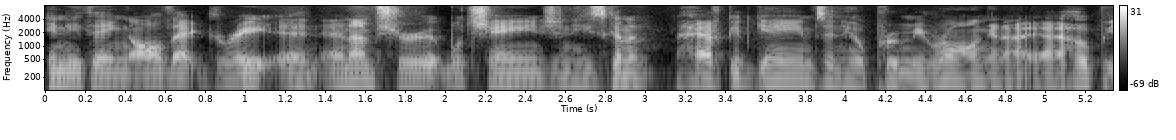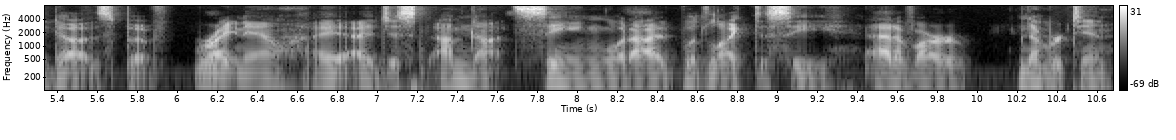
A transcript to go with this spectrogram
anything all that great and, and I'm sure it will change and he's gonna have good games and he'll prove me wrong and I, I hope he does. But right now I, I just I'm not seeing what I would like to see out of our number 10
